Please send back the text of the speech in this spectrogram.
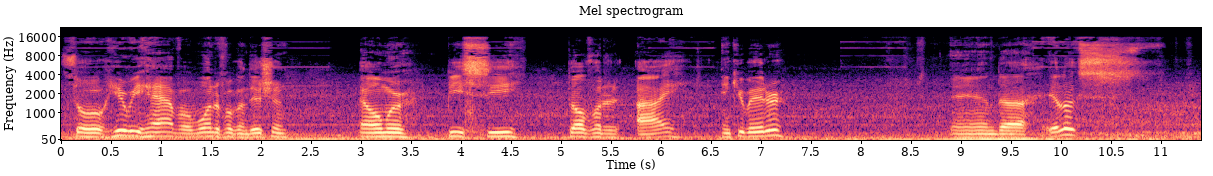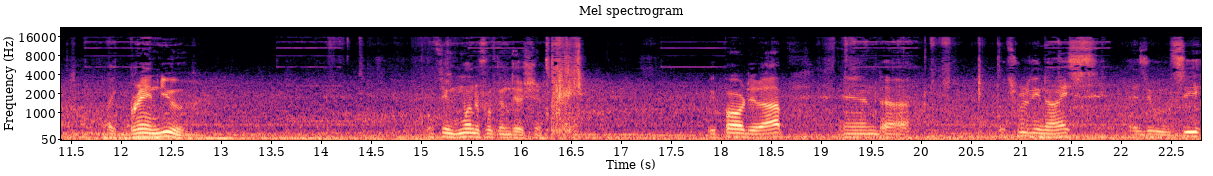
So here we have a wonderful condition, Helmer PC 1200i incubator. And uh, it looks like brand new. It's in wonderful condition. We powered it up and uh, it's really nice as you will see.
